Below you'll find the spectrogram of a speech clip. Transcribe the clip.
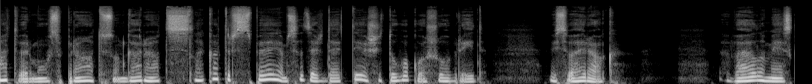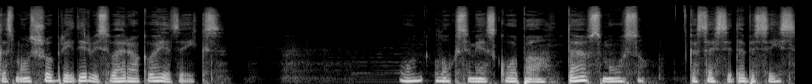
Atver mūsu prātus un garācis, lai katrs spējam sadzirdēt tieši to, ko šobrīd visvairāk vēlamies, kas mums šobrīd ir visvairāk vajadzīgs. Un lūksimies kopā, Tēvs mūsu, kas esi debesīs,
